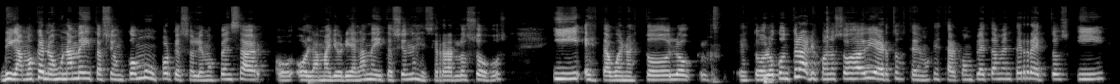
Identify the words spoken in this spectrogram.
digamos que no es una meditación común porque solemos pensar, o, la mayoría de las meditaciones es cerrar los ojos, y está, bueno, es todo lo, es todo lo contrario, con los ojos abiertos, tenemos que estar completamente rectos y,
